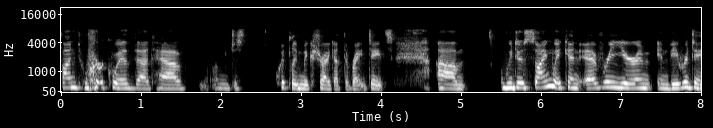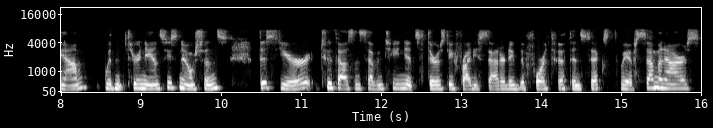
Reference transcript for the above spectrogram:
fun to work with that have, let me just quickly make sure I got the right dates. Um, we do a sewing weekend every year in, in Beaver Dam with through Nancy's Notions. This year, 2017, it's Thursday, Friday, Saturday, the 4th, 5th, and 6th. We have seminars,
